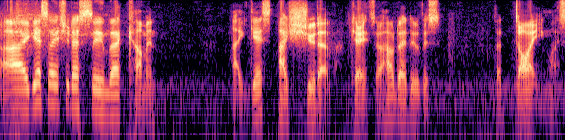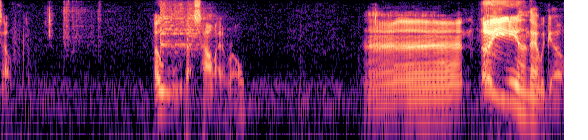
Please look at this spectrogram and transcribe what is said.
I guess I should have seen that coming. I guess I should have. Okay, so how do I do this without dying myself? Oh, that's how I roll. And, and there we go.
